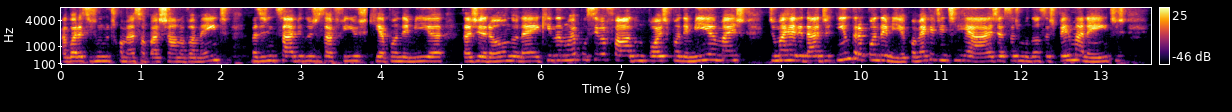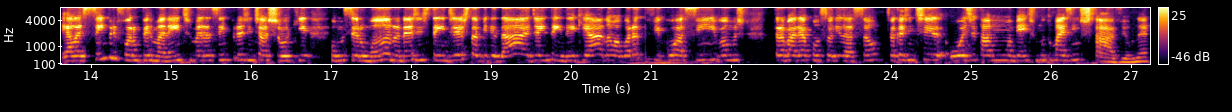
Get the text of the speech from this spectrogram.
Agora esses números começam a baixar novamente, mas a gente sabe dos desafios que a pandemia está gerando, né, e que ainda não é possível falar de um pós-pandemia, mas de uma realidade intra-pandemia. Como é que a gente reage a essas mudanças permanentes elas sempre foram permanentes, mas é sempre a gente achou que, como ser humano, né, a gente tendia a estabilidade, a entender que, ah, não, agora ficou assim, vamos trabalhar a consolidação, só que a gente hoje está num ambiente muito mais instável, né?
